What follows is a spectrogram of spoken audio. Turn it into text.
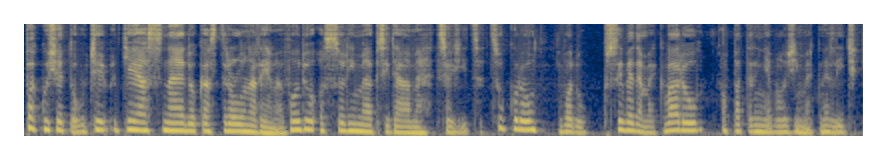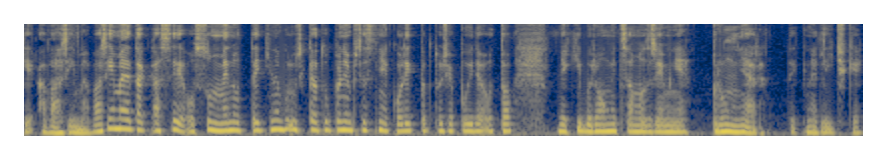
Pak už je to určitě jasné, do kastrolu nalijeme vodu, osolíme, přidáme třežíce cukru, vodu přivedeme k varu, opatrně vložíme knedlíčky a vaříme. Vaříme tak asi 8 minut, teď nebudu říkat úplně přesně kolik, protože půjde o to, jaký budou mít samozřejmě průměr ty knedlíčky.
